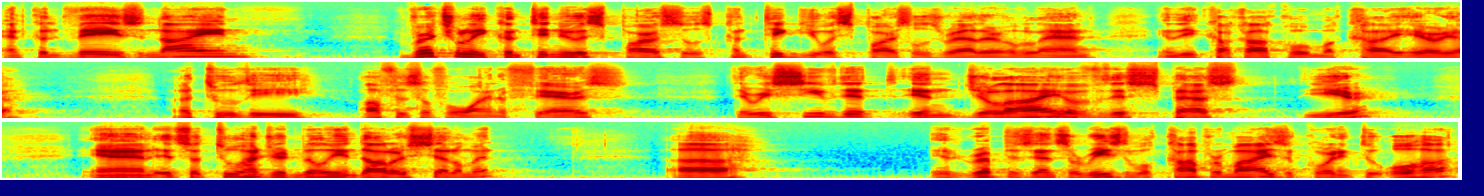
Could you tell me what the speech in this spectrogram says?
and conveys nine virtually continuous parcels, contiguous parcels rather, of land in the Kaka'ako Makai area uh, to the Office of Hawaiian Affairs. They received it in July of this past year, and it's a $200 million settlement. Uh, it represents a reasonable compromise according to OHA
